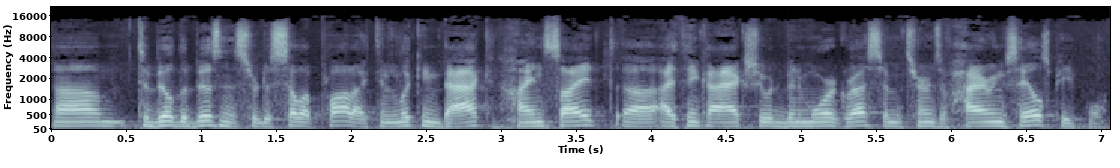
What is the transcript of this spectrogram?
um, to build a business or to sell a product. And looking back in hindsight, uh, I think I actually would have been more aggressive in terms of hiring salespeople.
